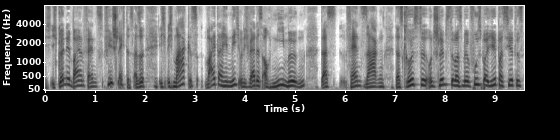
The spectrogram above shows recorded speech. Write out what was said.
Ich, ich gönne den Bayern-Fans viel Schlechtes. Also ich, ich mag es weiterhin nicht und ich werde es auch nie mögen, dass Fans sagen, das Größte und Schlimmste, was mir im Fußball je passiert ist,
